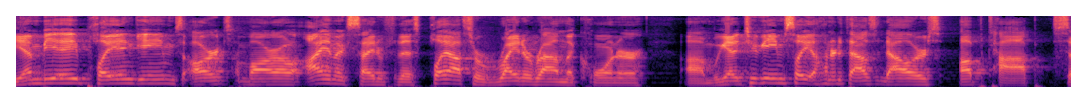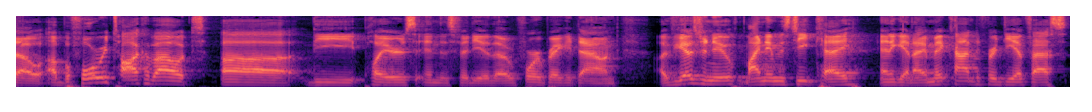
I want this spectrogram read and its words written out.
The NBA play-in games are tomorrow. I am excited for this. Playoffs are right around the corner. Um, we got a two-game slate, $100,000 up top. So uh, before we talk about uh, the players in this video, though, before we break it down, uh, if you guys are new, my name is DK, and again, I make content for DFS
